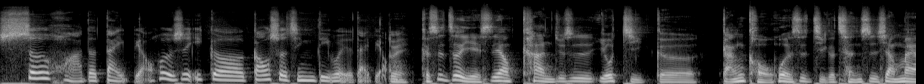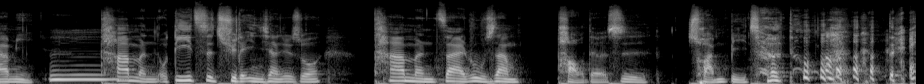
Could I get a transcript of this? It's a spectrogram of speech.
奢华的代表，或者是一个高社经地位的代表。对，可是这也是要看，就是有几个。港口或者是几个城市，像迈阿密，嗯，他们我第一次去的印象就是说，他们在路上跑的是船比车多。哎，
